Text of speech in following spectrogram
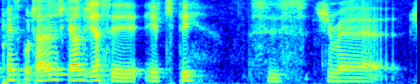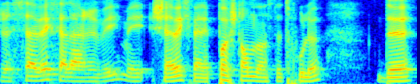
principaux challenges quand JS est, est quitté. Je, me, je savais que ça allait arriver, mais je savais qu'il fallait pas que je tombe dans ce trou-là de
